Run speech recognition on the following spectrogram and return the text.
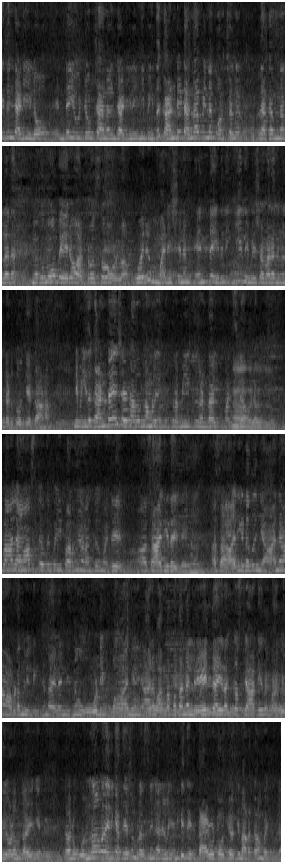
ഇതിന്റെ അടിയിലോ എന്റെ യൂട്യൂബ് ചാനലിന്റെ അടിയിലോ ഇനിയിപ്പോ ഇത് കണ്ടിട്ട് എന്നാ പിന്നെ കുറച്ചൊന്ന് ഇതാക്കാന്നല്ലാതെ മുഖമോ പേരോ അഡ്രസ്സോ ഉള്ള ഒരു മനുഷ്യനും എന്റെ ഇതിൽ ഈ നിമിഷം വരെ നിങ്ങൾക്ക് എടുത്തു നോക്കിയാൽ കാണാം. ഇനിയിപ്പോ ഇത് കണ്ടതിന് ശേഷം അത് നമ്മൾ ഇത്ര വീക്ക് കണ്ടാൽ മനസ്സിലാവുമല്ലോ. ഇപ്പൊ ആ ലാസ്റ്റ് അത് ഇപ്പൊ ഈ പറഞ്ഞ കണക്ക് മറ്റേ ആ സാരിയുടെ ഇല്ലേ? ആ. സാരിയുടേത് ഞാൻ ആ അവിടെ നിന്ന് വില്ലിംഗ്ടൺ ഐലൻഡിൽ നിന്ന് ഓടിപ്പാഞ്ഞ് ഞാൻ വന്നപ്പോൾ തന്നെ ലേറ്റായി ഇതൊക്കെ സ്റ്റാർട്ട് ചെയ്ത് പകുതിയോളം കഴിഞ്ഞ്. അതുകൊണ്ട് ഒന്നാമത് എനിക്ക് അത്യാവശ്യം പ്രശ്നം കാര്യങ്ങൾ എനിക്ക് താഴോട്ട് നോക്കി നോക്കി നടക്കാൻ പറ്റില്ല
